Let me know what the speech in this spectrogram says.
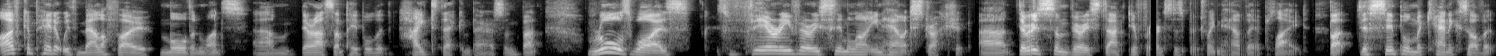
I've compared it with Malifaux more than once. Um, there are some people that hate that comparison, but rules wise, it's very, very similar in how it's structured. Uh, there is some very stark differences between how they're played, but the simple mechanics of it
